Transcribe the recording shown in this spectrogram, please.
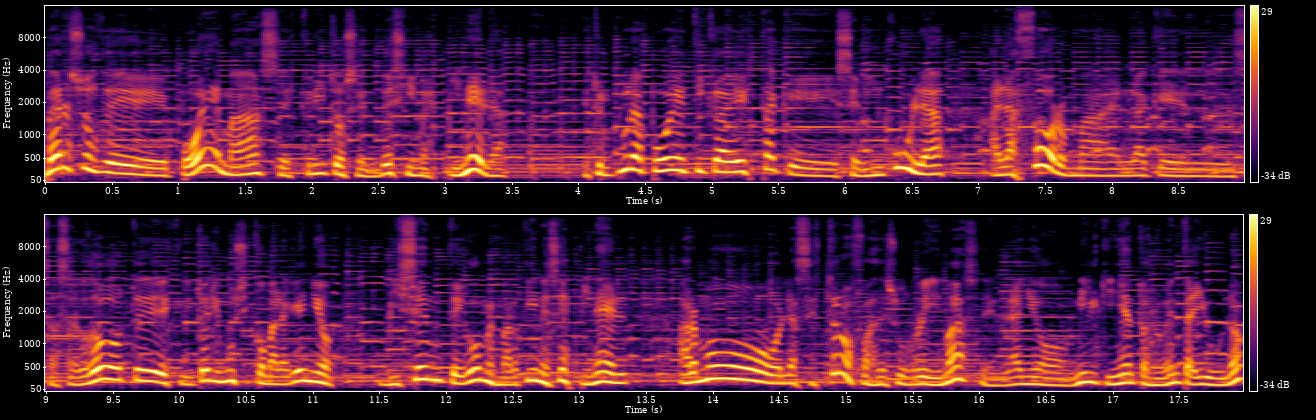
versos de poemas escritos en décima espinela, estructura poética esta que se vincula a la forma en la que el sacerdote, escritor y músico malagueño Vicente Gómez Martínez Espinel armó las estrofas de sus rimas en el año 1591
